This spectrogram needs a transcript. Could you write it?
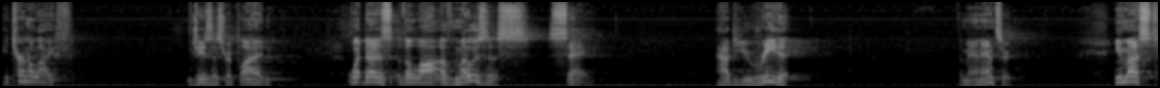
eternal life? Jesus replied, What does the law of Moses say? How do you read it? The man answered, You must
